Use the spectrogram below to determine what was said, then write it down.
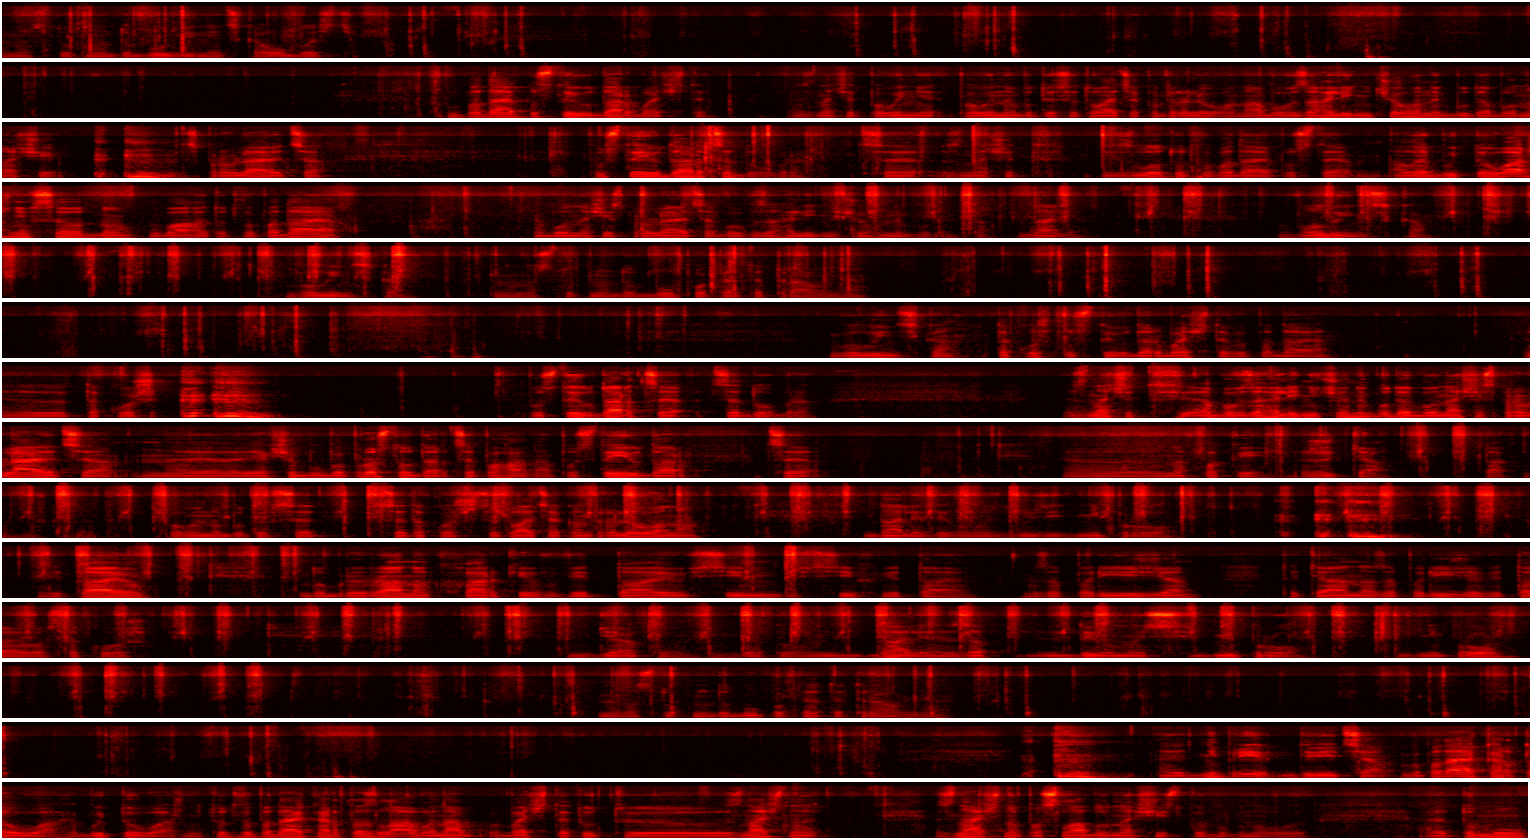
На наступну добу Вінницька область. Випадає пустий удар, бачите. Значить, повинні, повинна бути ситуація контрольована. Або взагалі нічого не буде, або наші справляються. Пустий удар це добре. Це значить і зло тут випадає пусте. Але будьте уважні, все одно увага тут випадає. Або наші справляються, або взагалі нічого не буде. Так, далі. Волинська. Волинська на наступну добу по 5 травня. Волинська. Також пустий удар, бачите, випадає. Е, також пустий удар це, це добре. Значить, або взагалі нічого не буде, або наші справляються. Е, Якщо був би просто удар, це погано. Пустий удар це навпаки життя. Так можна сказати. Повинно бути все, все також. Ситуація контрольована. Далі дивимось, друзі, Дніпро. Вітаю. Добрий ранок, Харків. Вітаю всім, всіх вітаю. Запоріжжя. Тетяна, Запоріжжя, вітаю вас також. Дякую, дякую. Далі дивимось Дніпро. Дніпро. На наступну добу по 5 травня. Е, Дніпрі, дивіться, випадає карта уваги, будьте уважні. Тут випадає карта зла, вона, бачите, тут е, значно, значно послаблена шісткою бубновою. Е, тому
